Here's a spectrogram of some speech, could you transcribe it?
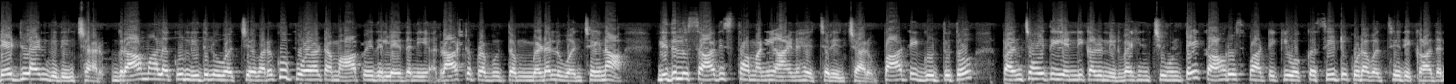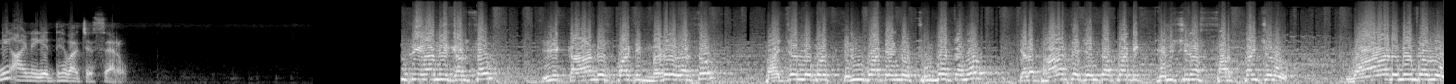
డెడ్ లైన్ విధించారు. గ్రామాలకు నిధులు వచ్చే వరకు పోరాటం ఆపేది లేదని రాష్ట్ర ప్రభుత్వం మెడలు వంచైనా నిధులు సాధిస్తామని ఆయన హెచ్చరించారు. పార్టీ గుర్తుతో పంచాయతీ ఎన్నికలు నిర్వహించి ఉంటే కాంగ్రెస్ పార్టీకి ఒక్క సీటు కూడా వచ్చేది కాదని ఆయన ఎద్దేవా చేశారు. ఈ కాంగ్రెస్ పార్టీ మెడలు కడతాం ప్రజల్లో కూడా తిరుగుబాటు ఏంటో చూపెట్టము ఇలా భారతీయ జనతా పార్టీ గెలిచిన సర్పంచులు వార్డు మెంబర్లు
